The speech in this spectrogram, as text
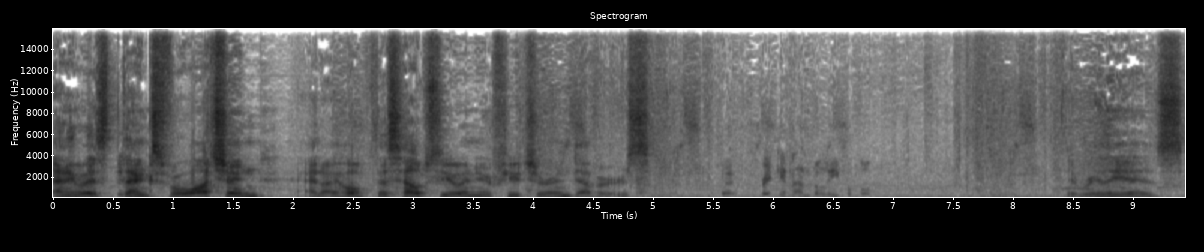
anyways, thanks for watching, and I hope this helps you in your future endeavors. Freaking unbelievable. It really is.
